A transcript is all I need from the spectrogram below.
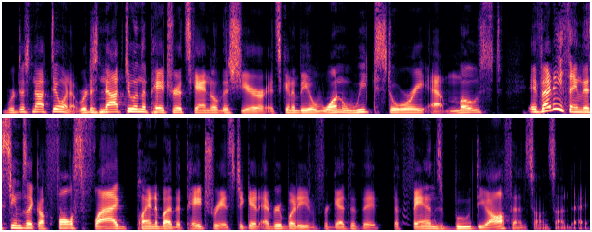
we're just not doing it. We're just not doing the Patriot scandal this year. It's going to be a one week story at most. If anything, this seems like a false flag planted by the Patriots to get everybody to forget that they, the fans booed the offense on Sunday.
